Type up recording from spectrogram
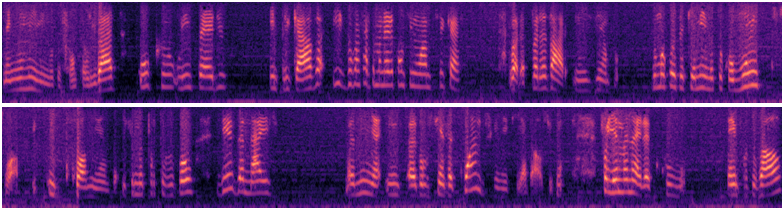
nenhum mínimo de frontalidade o que o Império implicava e, de uma certa maneira, continua a implicar. Agora, para dar um exemplo de uma coisa que a mim me tocou muito pessoal, pessoalmente e que me perturbou desde a mais a minha in- adolescência, quando cheguei aqui à Bélgica, foi a maneira como, em Portugal,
